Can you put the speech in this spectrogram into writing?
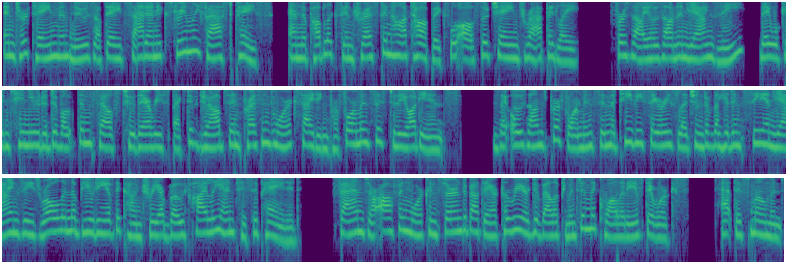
entertainment news updates at an extremely fast pace, and the public's interest in hot topics will also change rapidly. For Xiao Zhan and Yang Zi, they will continue to devote themselves to their respective jobs and present more exciting performances to the audience. Xiao Zhan's performance in the TV series Legend of the Hidden Sea and Yang Zi's role in The Beauty of the Country are both highly anticipated. Fans are often more concerned about their career development and the quality of their works. At this moment,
